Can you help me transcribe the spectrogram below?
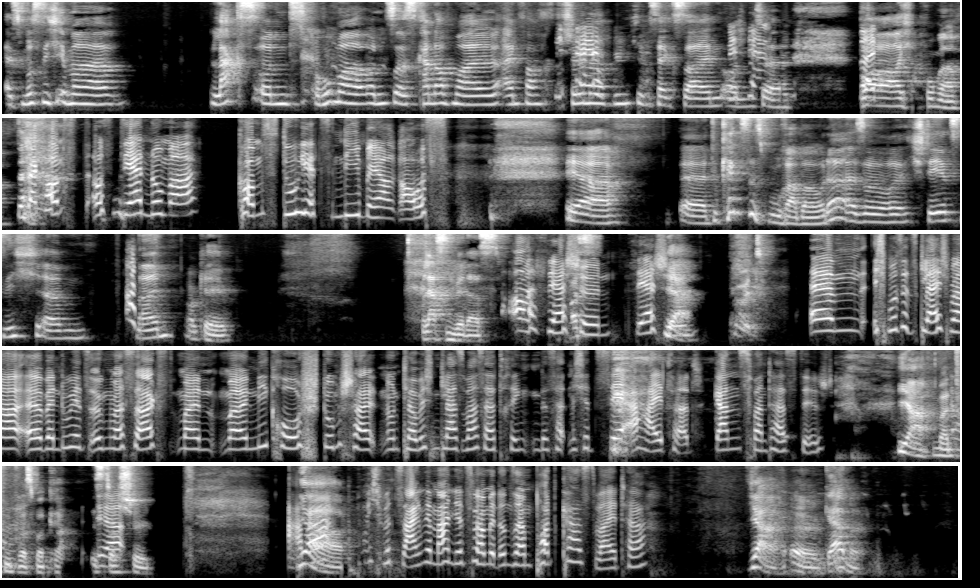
es muss nicht immer Lachs und Hummer und so. Es kann auch mal einfach schöner Blümchensex sein und äh, boah, ich hab Hunger. Da kommst aus der Nummer kommst du jetzt nie mehr raus. Ja, äh, du kennst das Buch aber, oder? Also ich stehe jetzt nicht. Ähm, nein? Okay. Lassen wir das. Oh, sehr Was? schön. Sehr schön. Ja, gut. Ähm, ich muss jetzt gleich mal, äh, wenn du jetzt irgendwas sagst, mein, mein Mikro stumm schalten und, glaube ich, ein Glas Wasser trinken. Das hat mich jetzt sehr erheitert. Ganz fantastisch. Ja, man tut, was man kann. Ist ja. doch schön. Aber ja. ich würde sagen, wir machen jetzt mal mit unserem Podcast weiter. Ja, äh, gerne.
